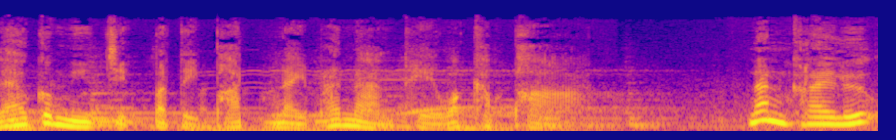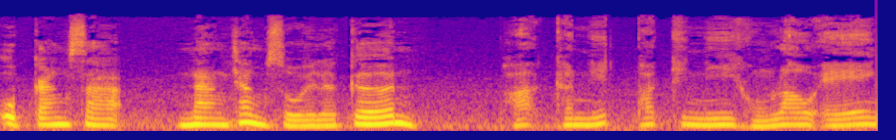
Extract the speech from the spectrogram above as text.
แล้วก็มีจิตปฏิพัทธ์ในพระนางเทวคัพพานั่นใครหรืออุปกังสะ นางช่างสวยเหลือเกิน พระคณิตพักคินีของเราเอง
